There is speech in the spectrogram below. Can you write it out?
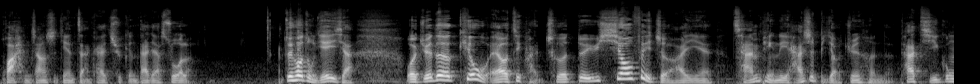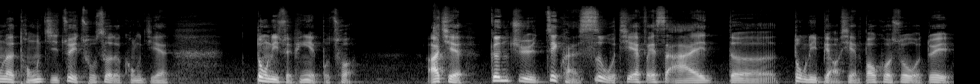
花很长时间展开去跟大家说了。最后总结一下，我觉得 Q5L 这款车对于消费者而言，产品力还是比较均衡的，它提供了同级最出色的空间，动力水平也不错。而且根据这款四五 TFSI 的动力表现，包括说我对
